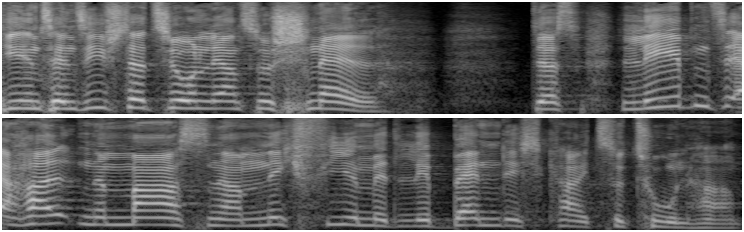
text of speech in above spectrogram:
Die Intensivstation lernt so schnell, dass lebenserhaltende Maßnahmen nicht viel mit Lebendigkeit zu tun haben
